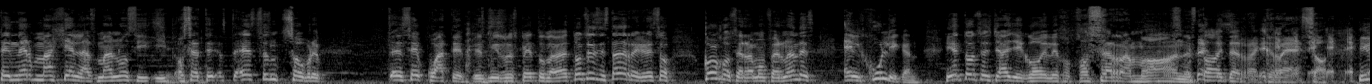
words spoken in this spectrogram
tener magia en las manos y, y, o sea, te- es un sobre ese cuate, es mis respetos, la verdad. Entonces está de regreso con José Ramón Fernández, el hooligan. Y entonces ya llegó y le dijo, José Ramón, estoy de regreso. Y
